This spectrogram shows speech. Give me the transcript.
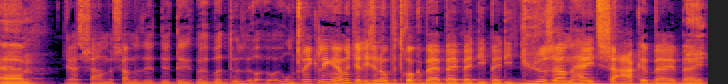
Um, ja, samen, samen de, de, de, de, ontwikkeling, hè? want jullie zijn ook betrokken bij, bij, bij, die, bij die duurzaamheidszaken. Bij, bij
